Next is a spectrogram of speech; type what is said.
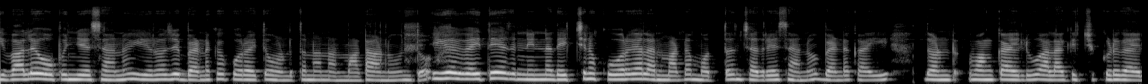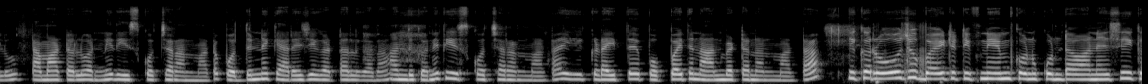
ఇవాళే ఓపెన్ చేశాను. ఈ రోజే బెండకాయ కూర అయితే వండుతున్నాను అనమాట ఆ నూనెతో. ఇక ఇవైతే నిన్న తెచ్చిన కూరగాయలు అనమాట మొత్తం చదిరేశాను. బెండకాయ దొండ వంకాయలు అలాగే చిక్కుడుకాయలు టమాటాలు అన్ని తీసుకొచ్చారనమాట పొద్దున్నే క్యారేజీ కట్టాలి కదా అందుకని తీసుకొచ్చారనమాట ఇక్కడైతే పప్పు అయితే నానబెట్టాను అనమాట ఇక రోజు బయట టిఫిన్ ఏం కొనుక్కుంటాం అనేసి ఇక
